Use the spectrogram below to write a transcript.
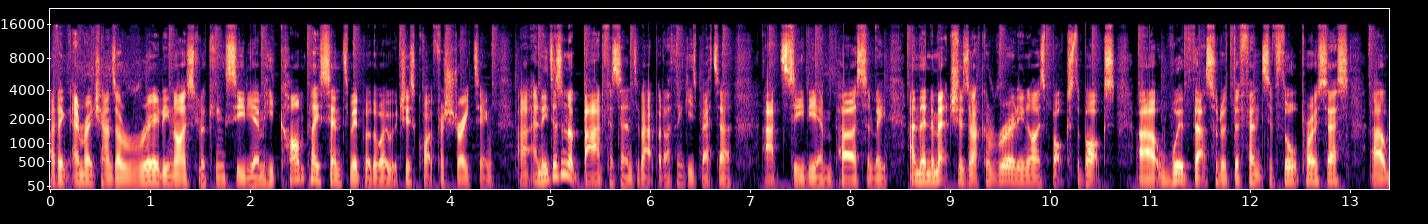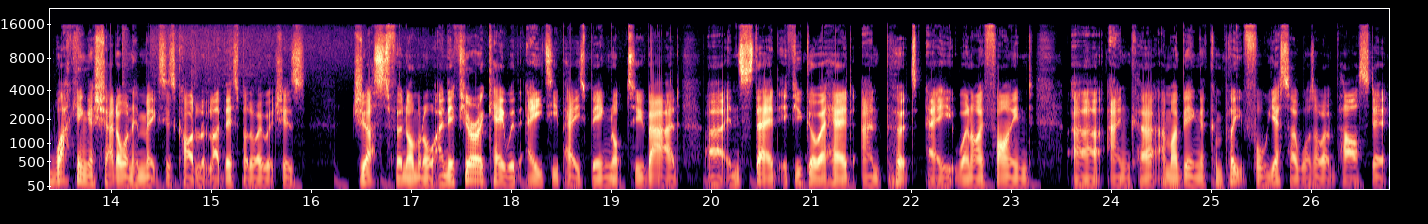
I think Emre Can's a really nice looking CDM. He can't play centre mid, by the way, which is quite frustrating. Uh, and he doesn't look bad for centre back, but I think he's better at CDM personally. And then Nmecha is like a really nice box to box with that sort of defensive thought process. Uh, whacking a shadow on him makes his card look like this, by the way, which is just phenomenal. And if you're okay with 80 pace being not too bad, uh, instead, if you go ahead and put a when I find uh, anchor, am I being a complete fool? Yes, I was. I went past it.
